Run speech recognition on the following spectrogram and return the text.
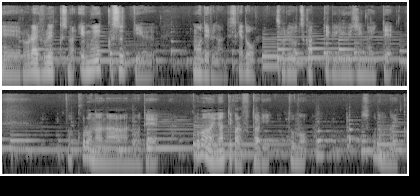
えー、ロライフレックスの MX っていうモデルなんですけどそれを使ってる友人がいてコロナなのでコロナになってから2人とも。そうでもないか。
